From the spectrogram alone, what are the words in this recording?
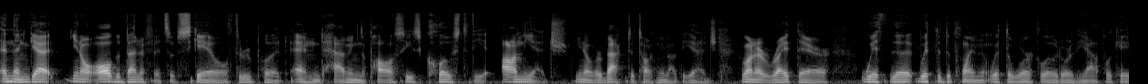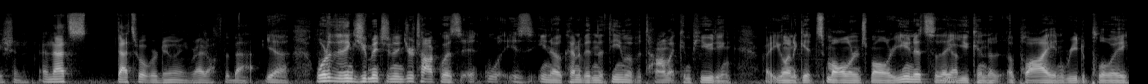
and then get you know all the benefits of scale, throughput, and having the policies close to the on the edge. You know, we're back to talking about the edge. We want it right there with the with the deployment, with the workload or the application, and that's that's what we're doing right off the bat. Yeah. One of the things you mentioned in your talk was is you know kind of in the theme of atomic computing, right? You want to get smaller and smaller units so that Yep. you can uh, apply and redeploy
